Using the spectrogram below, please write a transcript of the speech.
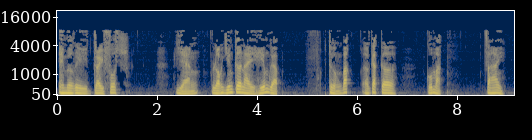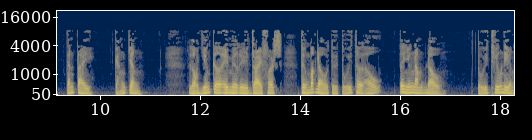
Emery Dreyfus Dạng loạn dưỡng cơ này hiếm gặp, thường bắt ở các cơ của mặt, tai, cánh tay, cẳng chân. Loạn dưỡng cơ Emery Dreyfus thường bắt đầu từ tuổi thơ ấu tới những năm đầu tuổi thiếu niên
